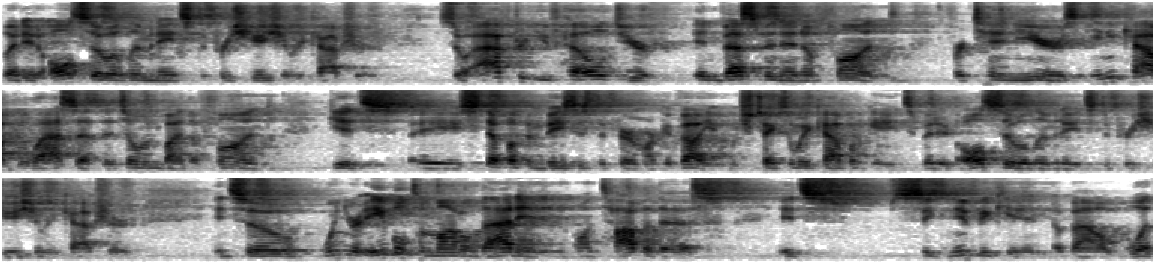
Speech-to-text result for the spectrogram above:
but it also eliminates depreciation recapture. So after you've held your investment in a fund for 10 years, any capital asset that's owned by the fund gets a step up in basis to fair market value, which takes away capital gains, but it also eliminates depreciation recapture. And so when you're able to model that in on top of this, it's significant about what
